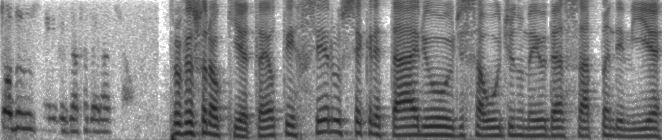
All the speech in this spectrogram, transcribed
todos os níveis da federação. Professor Alqueta, é o terceiro secretário de saúde no meio dessa pandemia.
